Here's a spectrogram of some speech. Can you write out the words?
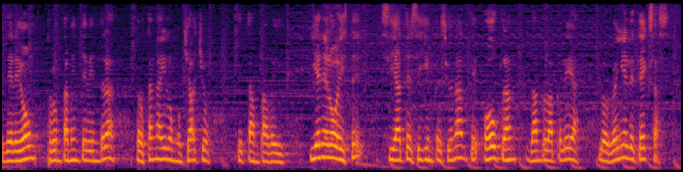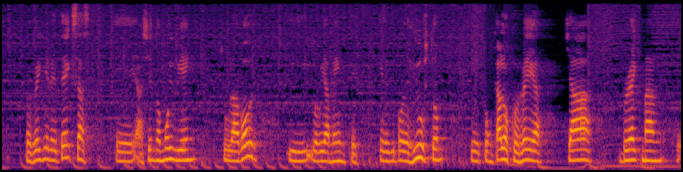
El de León prontamente vendrá, pero están ahí los muchachos de Tampa Bay. Y en el oeste, Seattle sigue impresionante, Oakland dando la pelea, los Rangers de Texas, los Rangers de Texas eh, haciendo muy bien su labor y obviamente el equipo de Houston eh, con Carlos Correa, ya Breckman, eh,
